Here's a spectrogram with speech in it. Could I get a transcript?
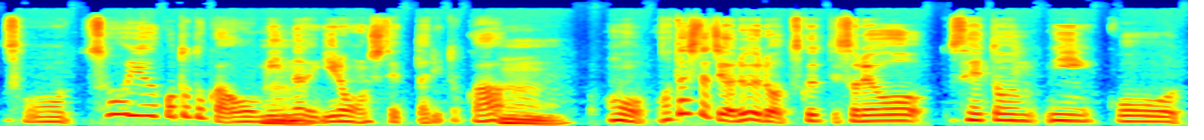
そう、そういうこととかをみんなで議論してったりとか、うん。もう私たちがルールを作って、それを正当にこう、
